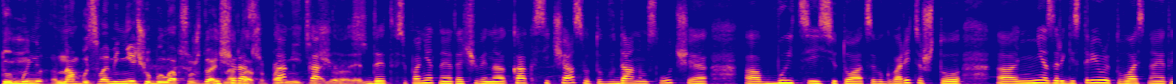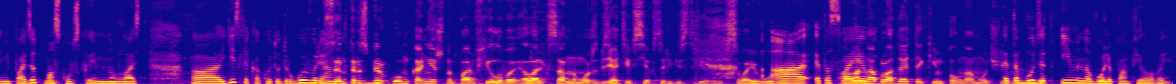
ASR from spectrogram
то мы, нам бы с вами нечего было обсуждать, Еще Наташа, раз, поймите как- еще как- раз. Да, это все понятно, это очевидно. Как сейчас, вот в данном случае, а, выйти из ситуации? Вы говорите, что а, не зарегистрирует, власть на это не пойдет, московская именно власть. А, Есть ли какой-то другой вариант? Центр избирком, конечно, Памфилова Элла Александровна может взять и всех зарегистрировать своей воле. А это свои- Она обладает такими полномочиями. Это будет именно воля Памфиловой.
